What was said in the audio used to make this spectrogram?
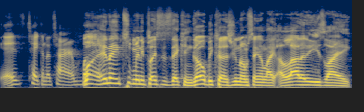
is taking a turn. But well, it ain't too many places they can go because you know what I'm saying. Like a lot of these, like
